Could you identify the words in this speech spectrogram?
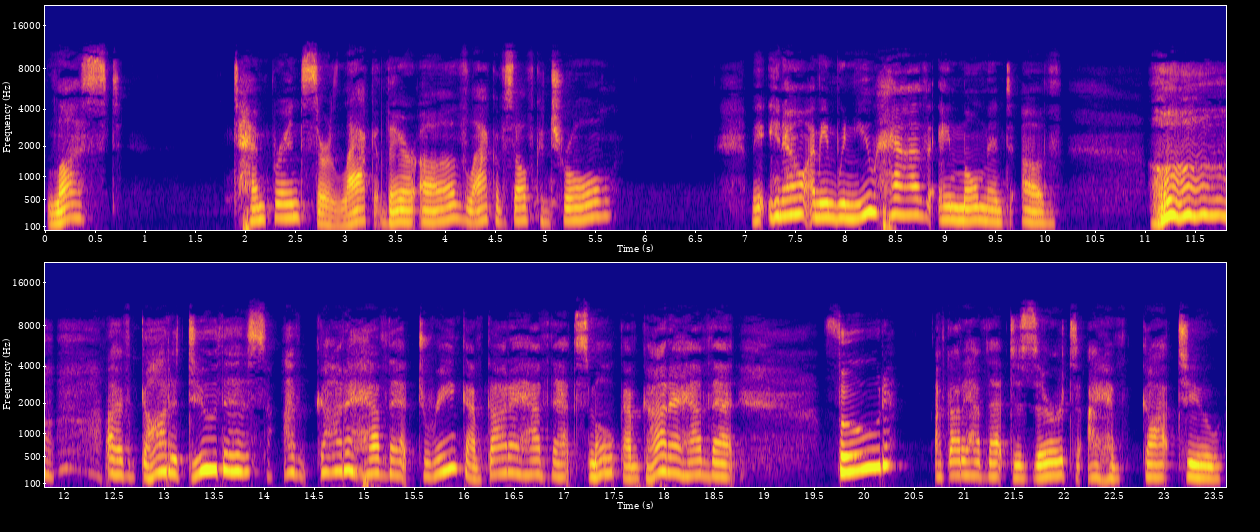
lust, temperance or lack thereof, lack of self control. You know, I mean, when you have a moment of, oh, I've got to do this. I've got to have that drink. I've got to have that smoke. I've got to have that food. I've got to have that dessert. I have got to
